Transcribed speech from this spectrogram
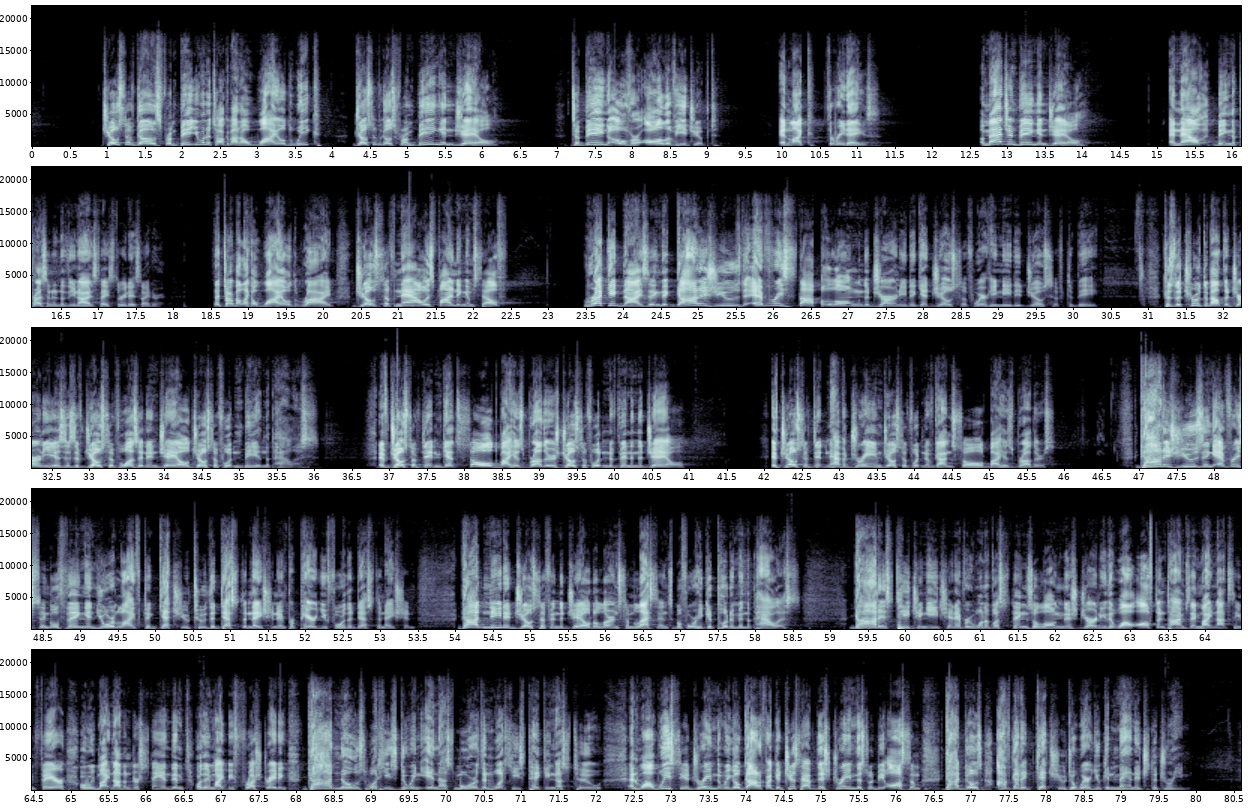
Joseph goes from being, you want to talk about a wild week? Joseph goes from being in jail to being over all of Egypt in like three days. Imagine being in jail and now being the president of the United States three days later. They talk about like a wild ride. Joseph now is finding himself recognizing that God has used every stop along the journey to get Joseph where he needed Joseph to be. Because the truth about the journey is, is if Joseph wasn't in jail, Joseph wouldn't be in the palace. If Joseph didn't get sold by his brothers, Joseph wouldn't have been in the jail. If Joseph didn't have a dream, Joseph wouldn't have gotten sold by his brothers. God is using every single thing in your life to get you to the destination and prepare you for the destination. God needed Joseph in the jail to learn some lessons before he could put him in the palace. God is teaching each and every one of us things along this journey that while oftentimes they might not seem fair or we might not understand them or they might be frustrating, God knows what He's doing in us more than what He's taking us to. And while we see a dream that we go, God, if I could just have this dream, this would be awesome. God goes, I've got to get you to where you can manage the dream.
